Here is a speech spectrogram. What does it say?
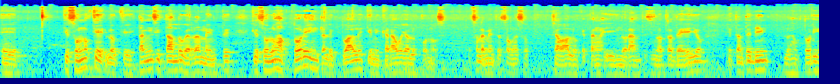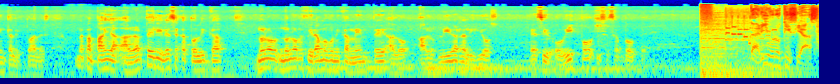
eh, que son los que, los que están incitando verdaderamente, que son los actores intelectuales que Nicaragua ya los conoce. No solamente son esos chavalos que están ahí ignorantes, sino atrás de ellos están también los autores intelectuales. Una campaña, al arte de la Iglesia Católica, no lo, no lo refiramos únicamente a, a los líderes religiosos, es decir, obispo y sacerdote. Darío Noticias.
